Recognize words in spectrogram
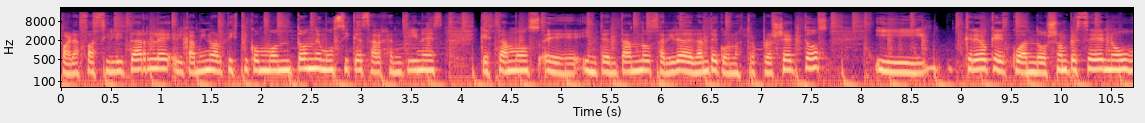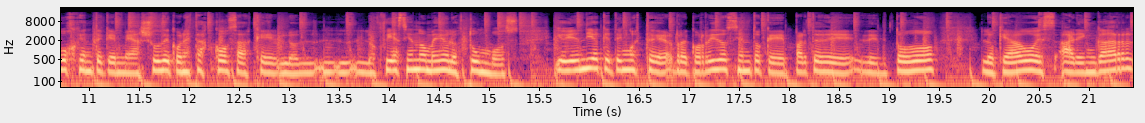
para facilitarle el camino artístico. A un montón de músicas argentines que estamos eh, intentando salir adelante con nuestros proyectos. Y creo que cuando yo empecé no hubo gente que me ayude con estas cosas, que lo fui haciendo medio los tumbos. Y hoy en día que tengo este recorrido siento que parte de, de todo lo que hago es arengar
